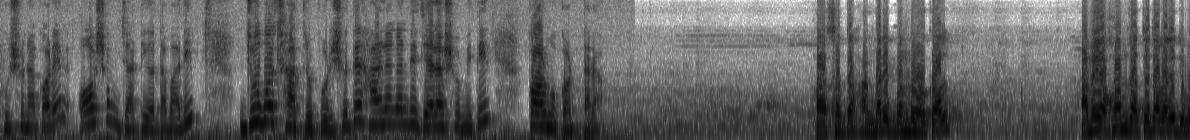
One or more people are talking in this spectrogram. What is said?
ঘোষণা করেন অসম জাতীয়তাবাদী যুব ছাত্র পরিষদের হাইলাকান্দি জেলা সমিতির কর্মকর্তারা। সাংবাদিক বন্ধুসকল, আমি অসম জাতীয়তাবাদী যুৱ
